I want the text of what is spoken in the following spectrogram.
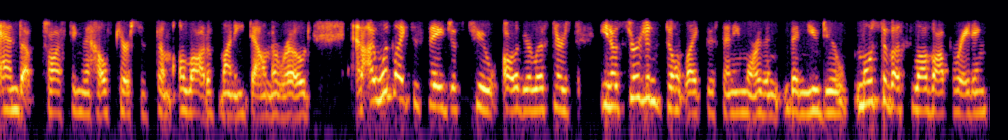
end up costing the healthcare system a lot of money down the road. And I would like to say just to all of your listeners, you know, surgeons don't like this any more than, than you do. Most of us love operating.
